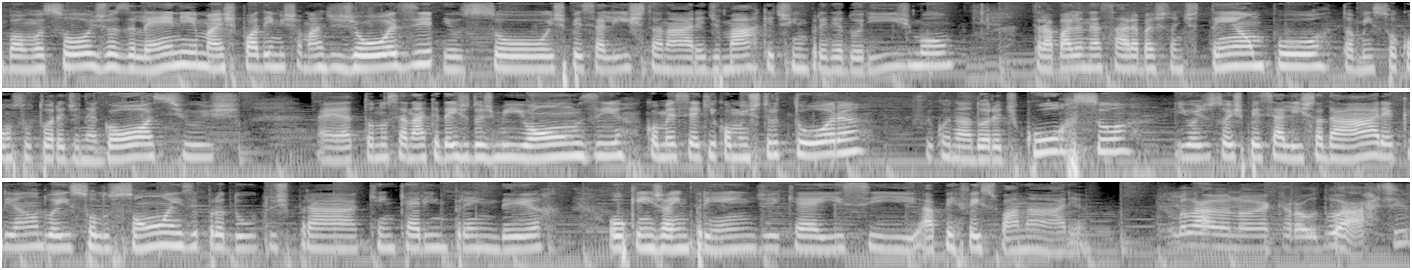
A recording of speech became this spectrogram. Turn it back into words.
Bom, eu sou Josilene, mas podem me chamar de Josi. Eu sou especialista na área de marketing e empreendedorismo. Trabalho nessa área há bastante tempo, também sou consultora de negócios. Estou é, no Senac desde 2011. Comecei aqui como instrutora, fui coordenadora de curso e hoje sou especialista da área, criando aí soluções e produtos para quem quer empreender ou quem já empreende e quer aí se aperfeiçoar na área. Olá, meu nome é Carol Duarte,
